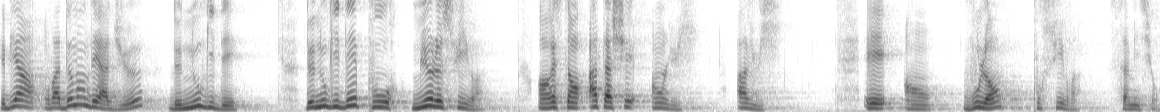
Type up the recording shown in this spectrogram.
Eh bien, on va demander à Dieu de nous guider de nous guider pour mieux le suivre, en restant attachés en lui, à lui, et en voulant poursuivre sa mission.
